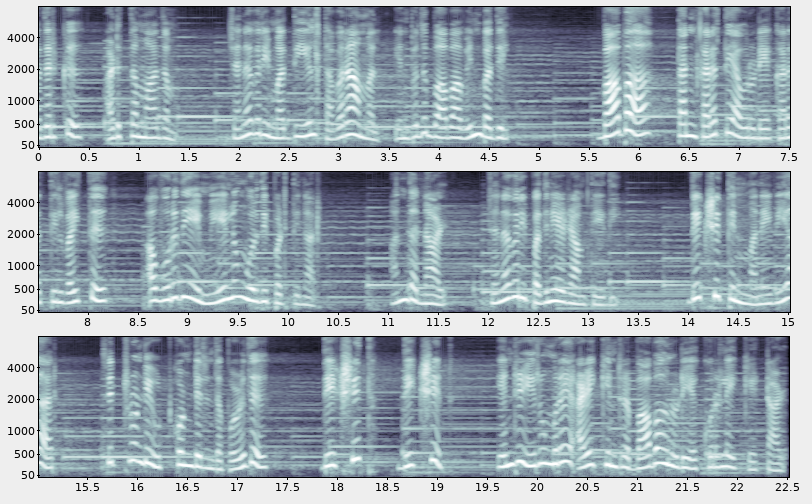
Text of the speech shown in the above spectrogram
அதற்கு அடுத்த மாதம். ஜனவரி மத்தியில் தவறாமல் என்பது பாபாவின் பதில். பாபா தன் கரத்தை அவருடைய கரத்தில் வைத்து அவ்வுறுதியை மேலும் உறுதிப்படுத்தினார். அந்த நாள் ஜனவரி பதினேழாம் தேதி. தீக்ஷித்தின் மனைவியார் சிற்றுண்டி உட்கொண்டிருந்த பொழுது தீக்ஷித் தீக்ஷித் என்று இருமுறை அழைக்கின்ற பாபாவினுடைய குரலை கேட்டாள்.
